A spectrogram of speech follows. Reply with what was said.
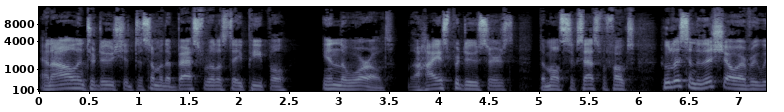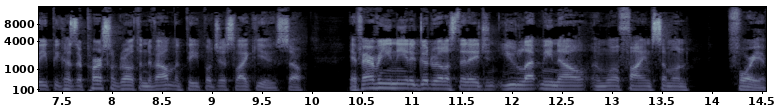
and I'll introduce you to some of the best real estate people in the world, the highest producers, the most successful folks who listen to this show every week because they're personal growth and development people just like you. So if ever you need a good real estate agent, you let me know and we'll find someone for you.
